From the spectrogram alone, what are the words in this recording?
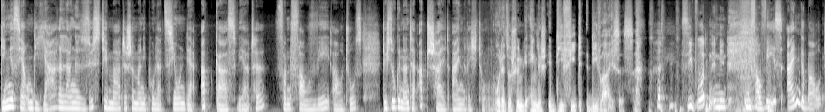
ging es ja um die jahrelange systematische Manipulation der Abgaswerte von VW-Autos durch sogenannte Abschalteinrichtungen. Oder so schön geenglisch Defeat Devices. Sie wurden in, den, in die VWs eingebaut,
